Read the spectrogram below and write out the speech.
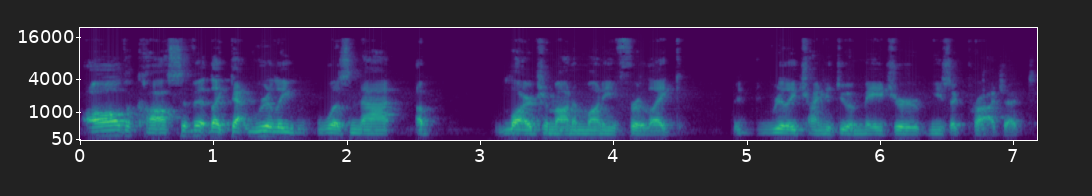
all the costs of it. Like that really was not a large amount of money for like really trying to do a major music project.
